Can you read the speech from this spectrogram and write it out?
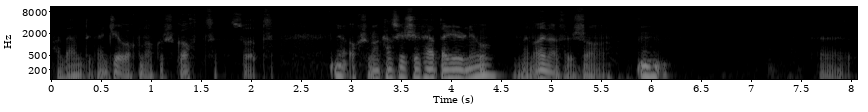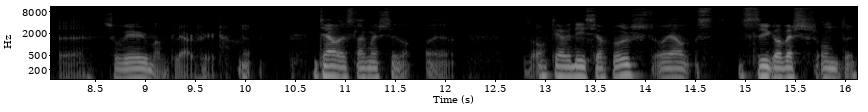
han inte kan ge och något skott så att ja också man kanske chef fatta här nu men ena för så mhm eh så är man klar för det. Ja. Det var slag mest då. Så om det vill det jag kurs och jag stryker vers under.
